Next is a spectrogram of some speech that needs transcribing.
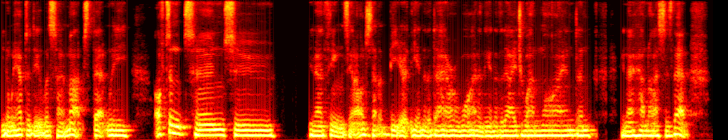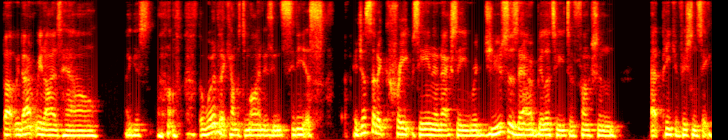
you know, we have to deal with so much that we often turn to, you know, things, you know, I'll just have a beer at the end of the day or a wine at the end of the day to unwind. And, you know, how nice is that? But we don't realize how, I guess, the word that comes to mind is insidious. It just sort of creeps in and actually reduces our ability to function at peak efficiency.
